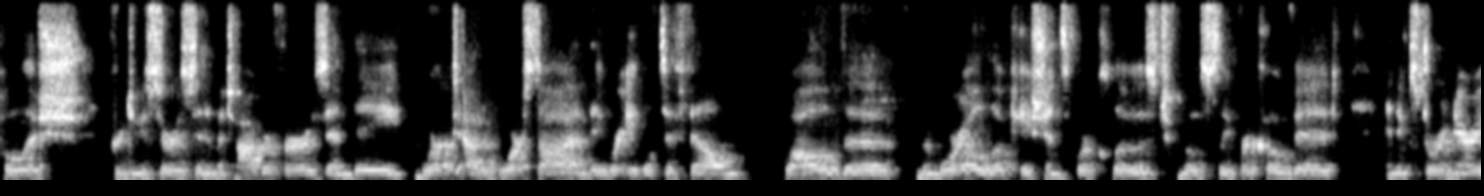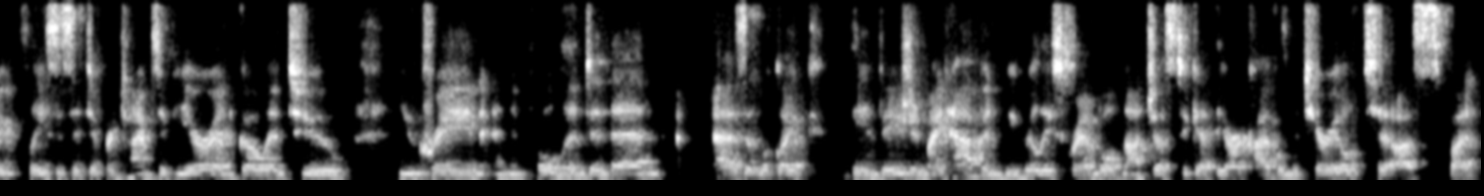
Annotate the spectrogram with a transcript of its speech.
Polish producers, cinematographers, and they worked out of Warsaw and they were able to film while the memorial locations were closed mostly for COVID in extraordinary places at different times of year and go into Ukraine and in Poland. And then as it looked like the invasion might happen, we really scrambled not just to get the archival material to us, but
